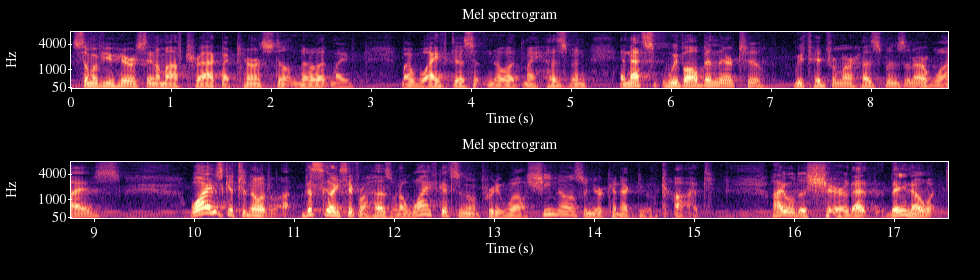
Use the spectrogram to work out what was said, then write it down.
Some of you here are saying, I'm off track. My parents don't know it. My, my wife doesn't know it. My husband. And that's, we've all been there too. We've hid from our husbands and our wives. Wives get to know it. This is what I say for a husband. A wife gets to know it pretty well. She knows when you're connecting with God. I will just share that. They know it.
